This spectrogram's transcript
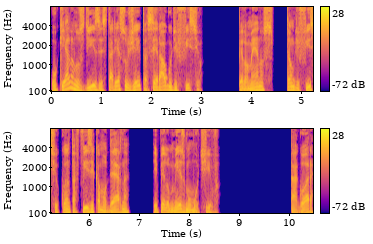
o que ela nos diz estaria sujeito a ser algo difícil. Pelo menos tão difícil quanto a física moderna e pelo mesmo motivo. Agora,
